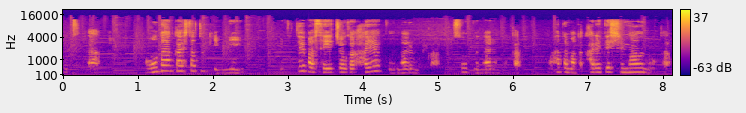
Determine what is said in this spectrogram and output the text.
物が温暖化した時に、例えば成長が早くなるのか、遅くなるのか、はたまた枯れてしまうのか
